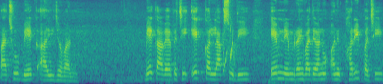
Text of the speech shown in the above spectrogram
પાછું બેક આવી જવાનું. બેક આવ્યા પછી એક કલાક સુધી એમ રહેવા દેવાનું અને ફરી પછી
